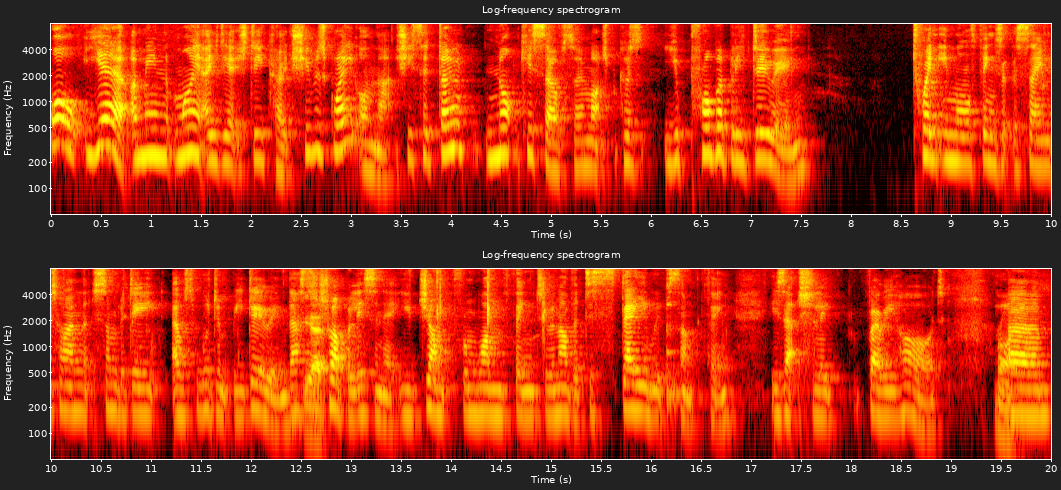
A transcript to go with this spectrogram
Well, yeah, I mean, my ADHD coach, she was great on that. She said, don't knock yourself so much because you're probably doing 20 more things at the same time that somebody else wouldn't be doing. That's Yeah. the trouble, isn't it? You jump from one thing to another. To stay with something is actually very hard. Right. Um,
